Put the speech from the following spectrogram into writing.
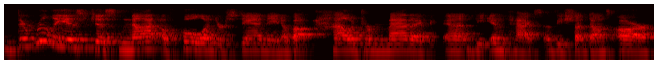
there really is just not a full understanding about how dramatic uh, the impacts of these shutdowns are.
